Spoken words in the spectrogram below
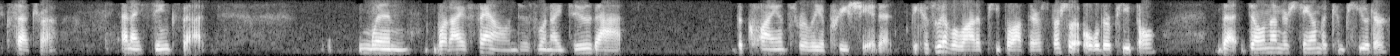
etc. And I think that when what I've found is when I do that, the clients really appreciate it because we have a lot of people out there, especially older people, that don't understand the computer,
